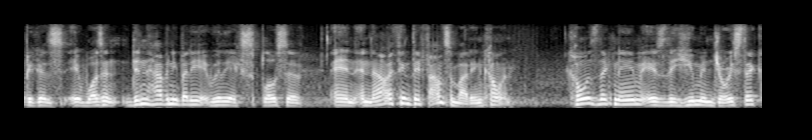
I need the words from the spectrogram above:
because it wasn't didn't have anybody really explosive, and and now I think they found somebody in Cohen. Cohen's nickname is the human joystick,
